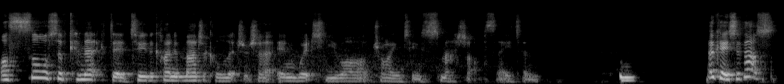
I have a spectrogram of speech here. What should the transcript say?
are sort of connected to the kind of magical literature in which you are trying to smash up Satan. Okay, so that's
